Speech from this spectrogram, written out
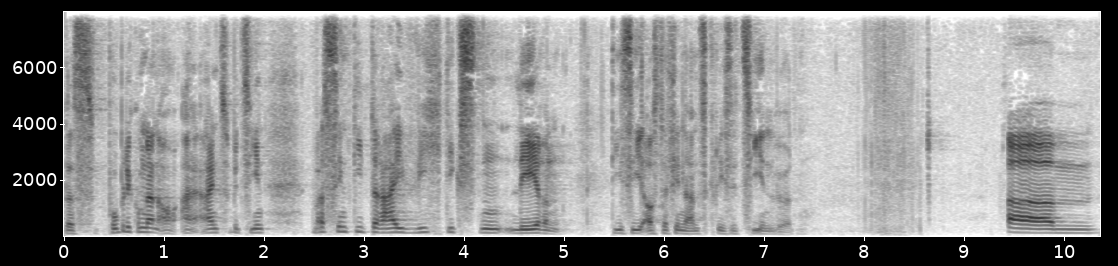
das Publikum dann auch einzubeziehen, was sind die drei wichtigsten Lehren, die Sie aus der Finanzkrise ziehen würden? Ähm,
